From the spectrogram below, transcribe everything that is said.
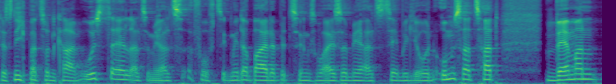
das nicht mal zu den KMUs zählt, also mehr als 50 Mitarbeiter beziehungsweise mehr als 10 Millionen Umsatz hat. Wenn man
